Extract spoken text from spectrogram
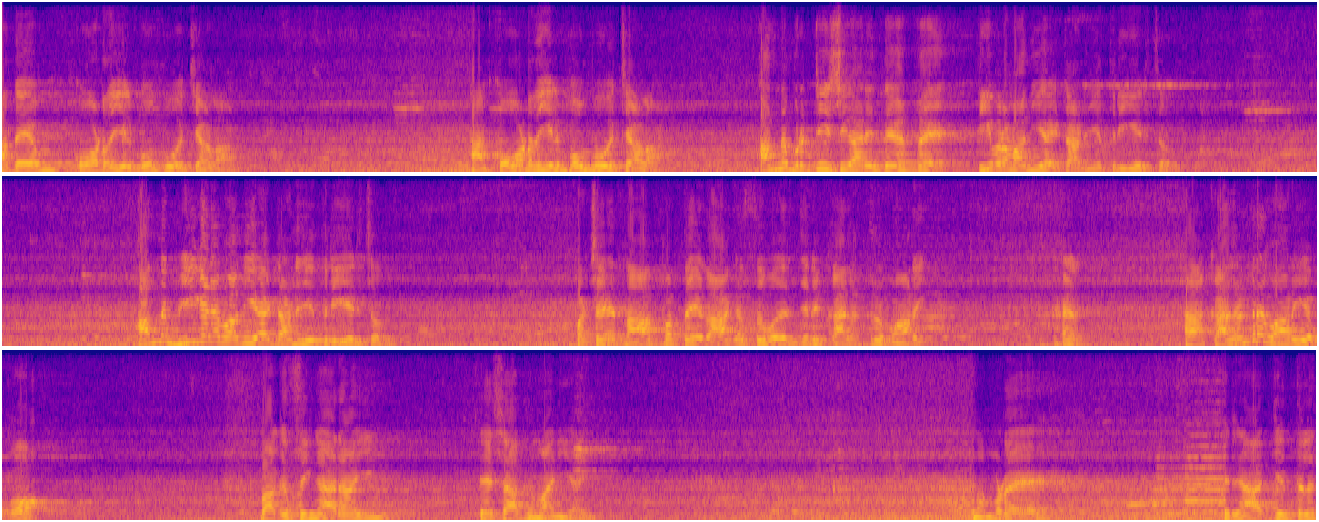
അദ്ദേഹം കോടതിയിൽ ബോംബ് വെച്ച ആളാണ്. ആ കോടതിയിൽ ബോംബ് വെച്ച ആളാണ്. അന്ന് ബ്രിട്ടീഷുകാർ ഇദ്ദേഹത്തെ തീവ്രവാദിയായിട്ടാണ് ചിത്രീകരിച്ചത്. അന്ന് ഭീകരവാദിയായിട്ടാണ് ചിത്രീകരിച്ചത്. പക്ഷേ നാൽപ്പത്തേഴ് ആഗസ്റ്റ് പതിനഞ്ചിന് കലണ്ടർ മാറി. ആ കലണ്ടർ മാറിയപ്പോൾ ഭഗത് സിംഗ് ആരായി? ദേശാഭിമാനിയായി. നമ്മുടെ രാജ്യത്തിലെ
